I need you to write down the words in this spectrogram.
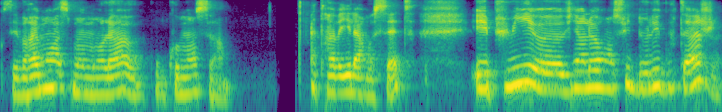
C'est vraiment à ce moment-là qu'on commence à, à travailler la recette. Et puis euh, vient l'heure ensuite de l'égouttage.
